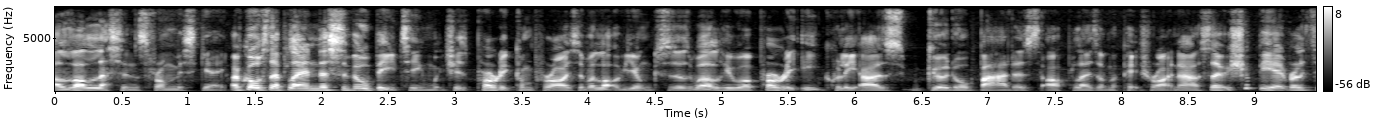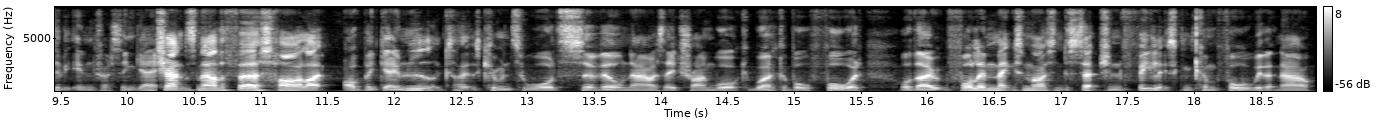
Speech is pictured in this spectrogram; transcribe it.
a lot of lessons from this game. Of course, they're playing the Seville B team, which is probably comprised of a lot of youngsters as well, who are probably equally as good or bad as our players on the pitch right now. So it should be a relatively interesting game. Chance now, the first highlight of the game looks like it's coming towards Seville now as they try and walk, work a ball forward. Although Fulham makes a nice interception, Felix can come forward with it now.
